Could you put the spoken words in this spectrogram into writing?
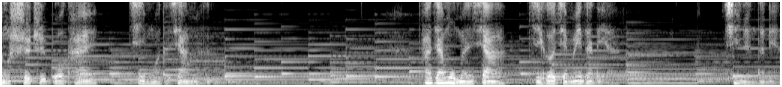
用食指拨开寂寞的家门，他家木门下几个姐妹的脸，亲人的脸，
